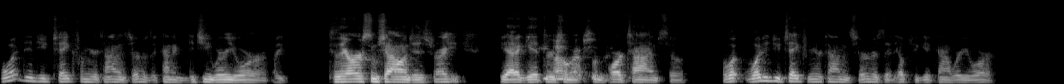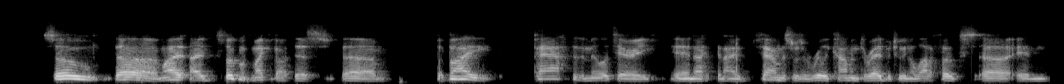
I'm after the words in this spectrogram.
what did you take from your time in service to kind of get you where you are? Like, because there are some challenges, right? You got to get through oh, some, some hard times. So, what what did you take from your time in service that helped you get kind of where you are? So, um, I, I spoke with Mike about this, um, but my path to the military, and I and I found this was a really common thread between a lot of folks uh, in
